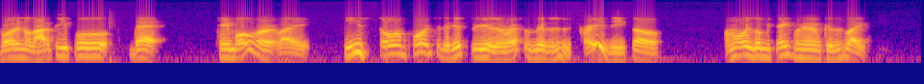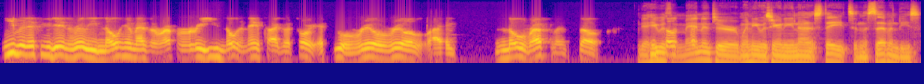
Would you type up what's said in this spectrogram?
brought in a lot of people that came over, like he's so important to the history of the wrestling business. This is crazy. So I'm always gonna be thankful for him because it's like even if you didn't really know him as a referee, you know the name Tiger Hattori if you were real, real like no wrestling. So yeah, he was so a manager when he was here in the United States in the seventies.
